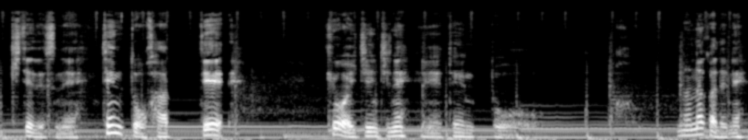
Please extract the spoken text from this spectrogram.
ー、来てですねテントを張って今日は一日ね、え、テントの中でね、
